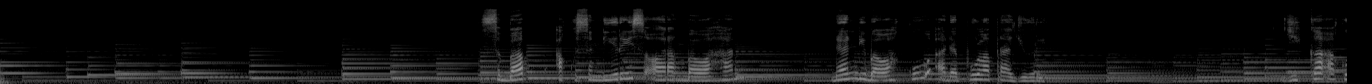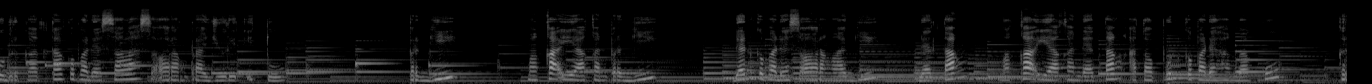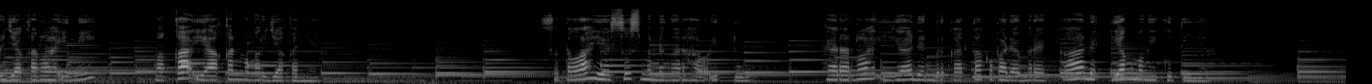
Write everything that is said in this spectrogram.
Sebab aku sendiri seorang bawahan, dan di bawahku ada pula prajurit. Jika aku berkata kepada salah seorang prajurit itu, "Pergi," maka ia akan pergi, dan kepada seorang lagi, "Datang," maka ia akan datang ataupun kepada hambaku, kerjakanlah ini, maka ia akan mengerjakannya. Setelah Yesus mendengar hal itu, heranlah ia dan berkata kepada mereka yang mengikutinya,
